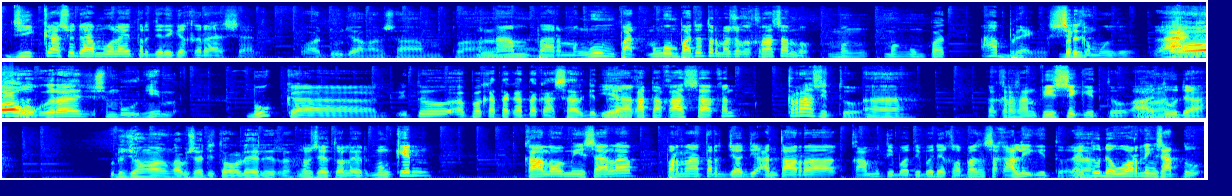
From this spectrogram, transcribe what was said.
jika sudah mulai terjadi kekerasan, Waduh jangan sampai. menampar, mengumpat, mengumpat itu termasuk kekerasan loh. Meng- mengumpat. Ah brengsek Ber- kamu tuh. Ah, oh, gitu. gue kira sembunyi. bukan. Itu apa kata-kata kasar gitu. Iya kata kasar kan keras itu. Ah, Kekerasan fisik itu. Ah, Ah. itu udah udah jangan nggak bisa ditolerir. nggak bisa toler. Mungkin kalau misalnya pernah terjadi antara kamu tiba-tiba dia kelepasan sekali gitu, nah itu udah warning satu.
